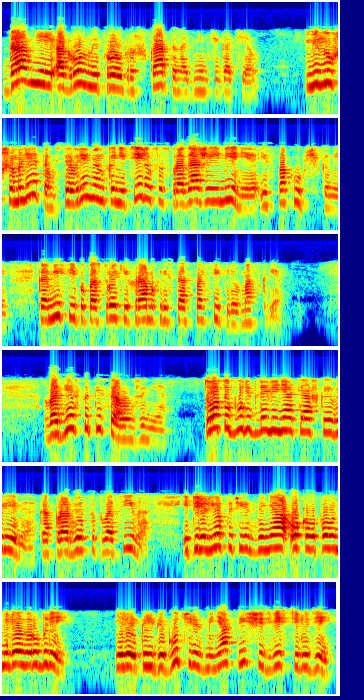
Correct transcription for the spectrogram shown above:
Давний огромный проигрыш в карты над ним тяготел. Минувшим летом все время он конетелился с продажей имения и с покупщиками, комиссии по постройке храма Христа Спасителя в Москве. В Одессу писал он жене, «То-то будет для меня тяжкое время, как прорвется плотина и перельется через меня около полумиллиона рублей, или перебегут через меня 1200 людей.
